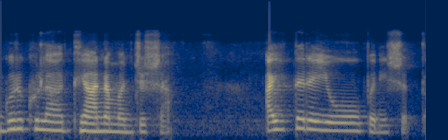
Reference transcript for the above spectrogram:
गुरुकुलाध्यानमञ्जुषा। ऐतरेयोपनिषत्।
